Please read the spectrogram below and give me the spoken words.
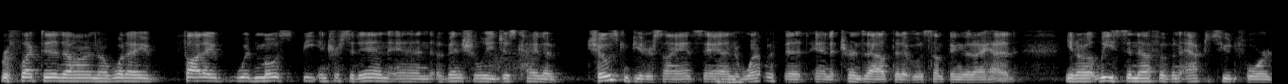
reflected on uh, what I thought I would most be interested in, and eventually just kind of chose computer science and went with it. And it turns out that it was something that I had, you know, at least enough of an aptitude for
